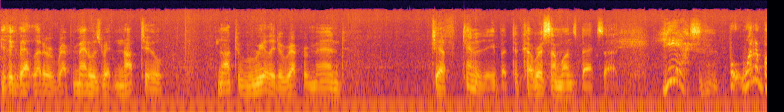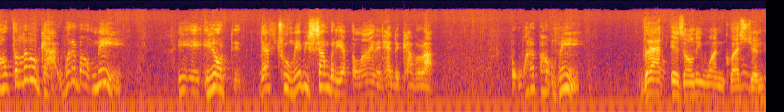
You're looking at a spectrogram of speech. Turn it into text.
You think that letter of reprimand was written not to, not to really to reprimand Jeff Kennedy, but to cover someone's backside? Yes, mm-hmm. but what about the little guy? What about me? You, you know, that's true. Maybe somebody up the line had had to cover up. But what about me? That is only one question,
